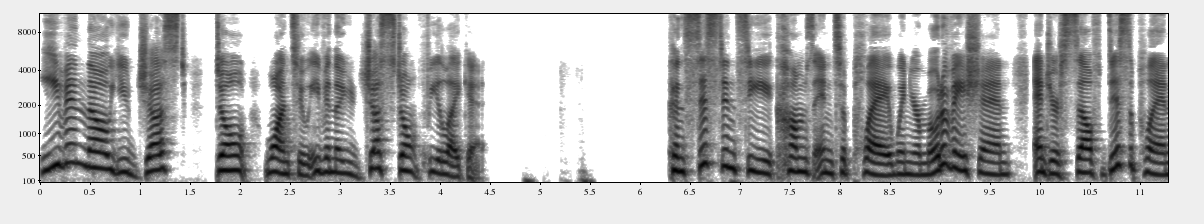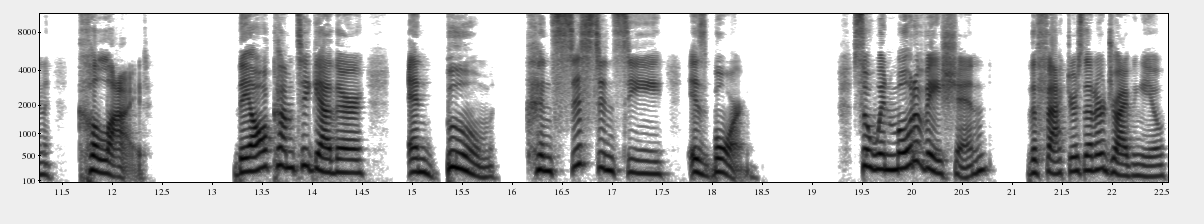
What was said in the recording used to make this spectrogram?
even though you just don't want to, even though you just don't feel like it. Consistency comes into play when your motivation and your self discipline collide. They all come together, and boom, consistency is born. So when motivation, the factors that are driving you,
